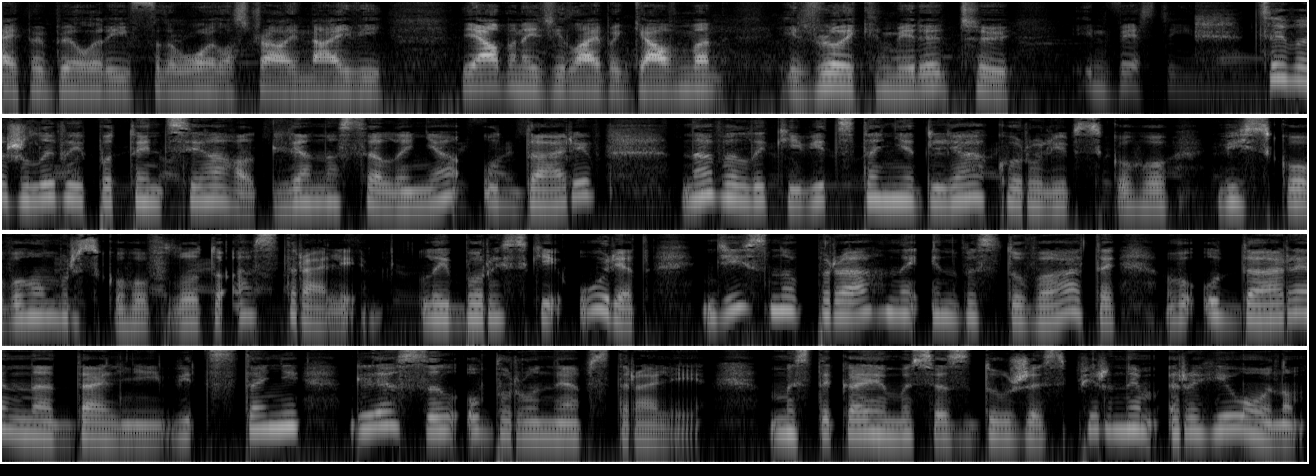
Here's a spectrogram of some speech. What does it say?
capability for the Royal Australian Navy. The Albanese Labor government is really committed to це важливий потенціал для населення ударів на великій відстані для королівського військового морського флоту Австралії. Лейбористський уряд дійсно прагне інвестувати в удари на дальній відстані для сил оборони Австралії. Ми стикаємося з дуже спірним регіоном.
